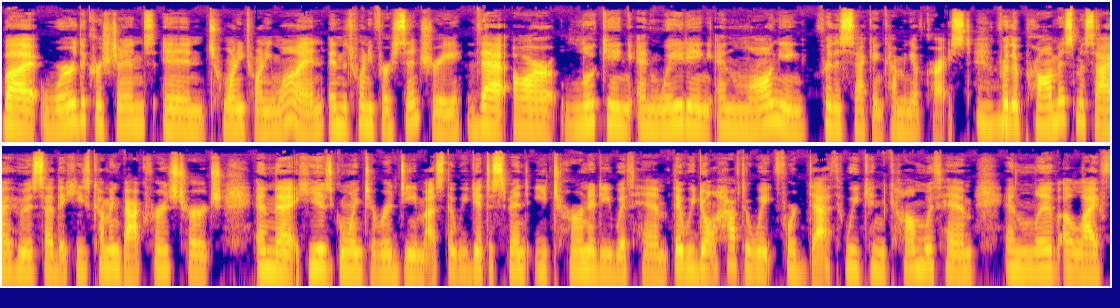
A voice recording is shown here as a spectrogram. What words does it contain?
but we're the Christians in 2021, in the 21st century, that are looking and waiting and longing for the second coming of Christ, Mhm. for the promised Messiah who has said that he's coming back for his church and that he is going to redeem us, that we get to spend eternity with him, that we don't have to wait for death. We can come with him and live a life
